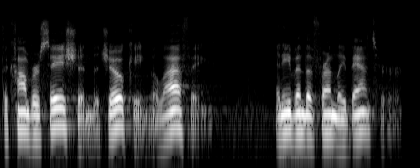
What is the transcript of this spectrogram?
the conversation, the joking, the laughing, and even the friendly banter.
